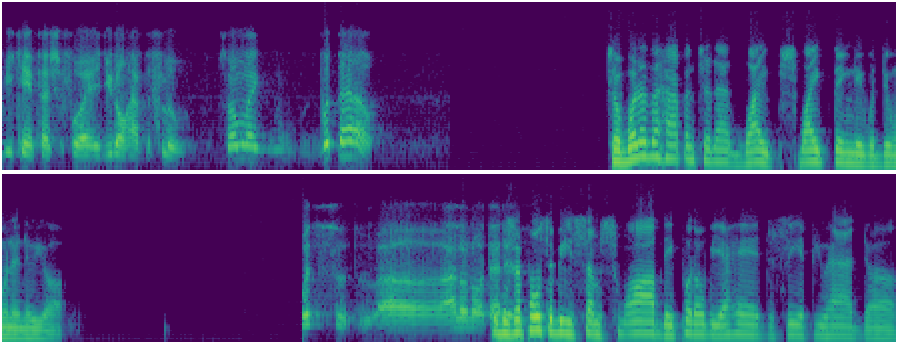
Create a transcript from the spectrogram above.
we can't test you for it, and you don't have the flu." So I'm like, "What the hell?" So whatever happened to that wipe swipe thing they were doing in New York? What's uh, I don't know what that it was is. supposed to be some swab they put over your head to see if you had uh,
